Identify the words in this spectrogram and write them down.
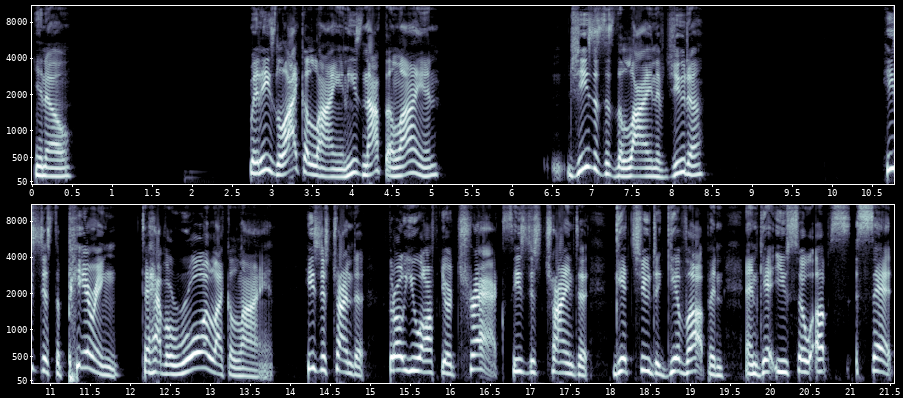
You know? But he's like a lion. He's not the lion. Jesus is the lion of Judah. He's just appearing to have a roar like a lion. He's just trying to throw you off your tracks. He's just trying to get you to give up and, and get you so upset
